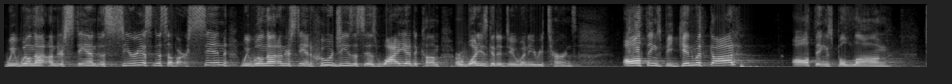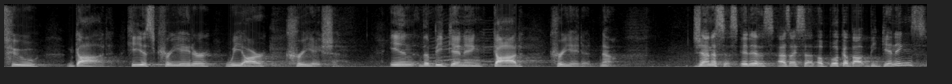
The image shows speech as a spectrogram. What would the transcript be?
We will not understand the seriousness of our sin. We will not understand who Jesus is, why he had to come, or what he's going to do when he returns. All things begin with God, all things belong to God. He is creator, we are creation. In the beginning, God created. Now, Genesis, it is, as I said, a book about beginnings,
